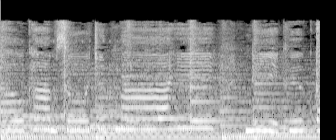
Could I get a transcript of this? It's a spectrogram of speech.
้า สู่จุดหมาย นี่คือความ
